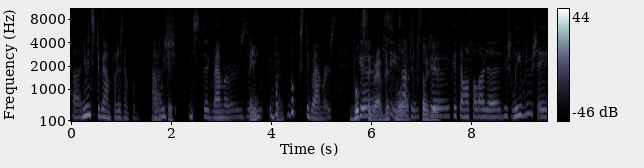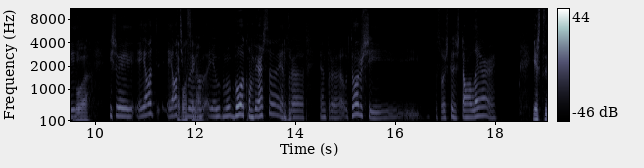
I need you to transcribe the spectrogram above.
Uh, no Instagram, por exemplo, há Ah, muitos que- Instagrammers, Sim, eh, book, bookstagrammers. Bookstagrammers, que, sim, exato, que, que estão a falar da- dos livros. E, Boa. Isto é, é, ót- é ótimo, é, é uma boa conversa entre, entre autores e, e pessoas que estão a ler. Este,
